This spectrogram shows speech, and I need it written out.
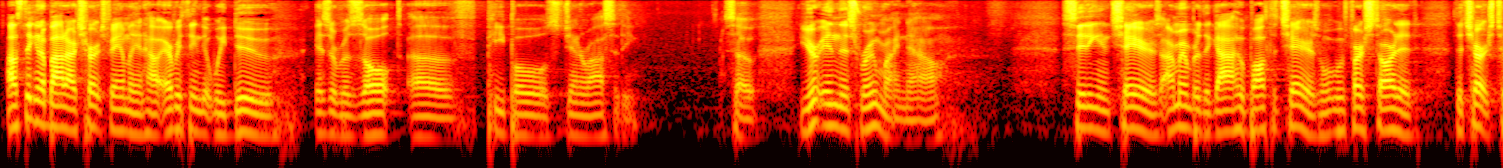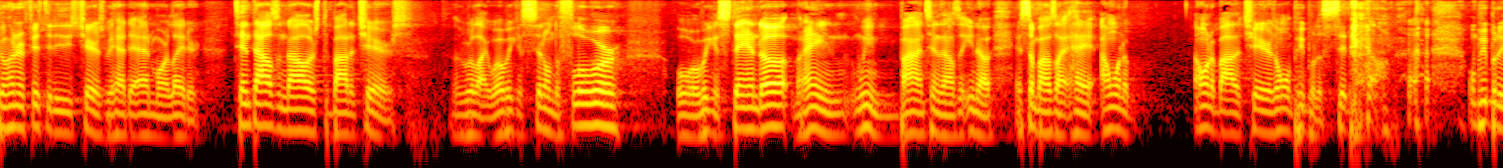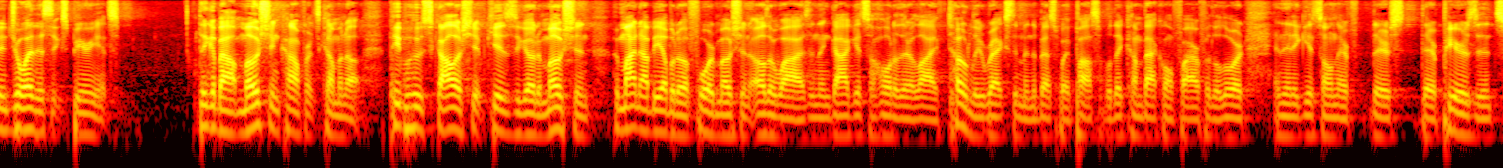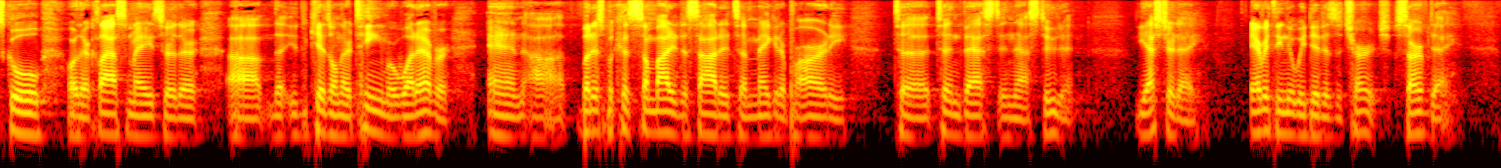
I was thinking about our church family and how everything that we do is a result of people's generosity. So you're in this room right now, sitting in chairs. I remember the guy who bought the chairs when we first started the church, 250 of these chairs. We had to add more later. $10,000 to buy the chairs. We're like, well, we can sit on the floor or we can stand up, but I ain't, we ain't buying 10,000, you know. And somebody was like, hey, I want to I want to buy the chairs. I want people to sit down. I want people to enjoy this experience. Think about Motion Conference coming up. People who scholarship kids to go to Motion who might not be able to afford Motion otherwise, and then God gets a hold of their life, totally wrecks them in the best way possible. They come back on fire for the Lord, and then it gets on their their, their peers at school or their classmates or their uh, the kids on their team or whatever. And uh, but it's because somebody decided to make it a priority to to invest in that student. Yesterday, everything that we did as a church, serve day,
